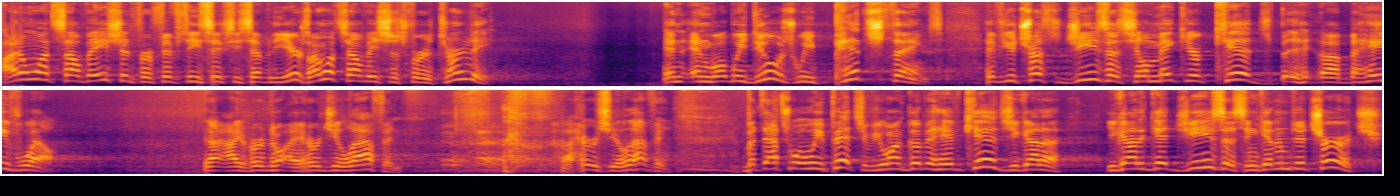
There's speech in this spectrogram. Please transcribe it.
I don't want salvation for 50, 60, 70 years. I want salvation for eternity. And, and what we do is we pitch things. If you trust Jesus, he'll make your kids be, uh, behave well. I heard, I heard you laughing. I heard you laughing. But that's what we pitch. If you want good behaved kids, you got to you got to get Jesus and get them to church.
